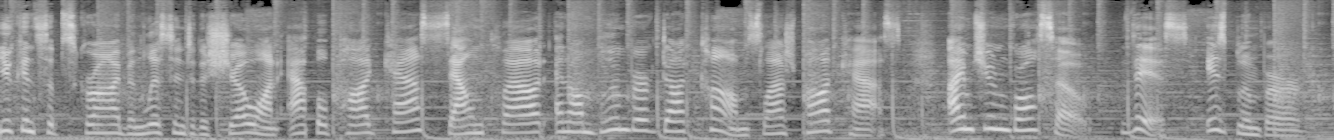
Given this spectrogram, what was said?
You can subscribe and listen to the show on Apple Podcasts, SoundCloud, and on Bloomberg.com slash podcast. I'm June Grosso. This is Bloomberg.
